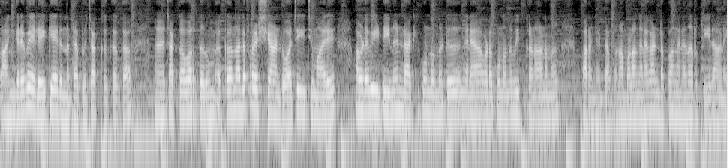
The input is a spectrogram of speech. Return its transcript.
ഭയങ്കര വിലയൊക്കെ ആയിരുന്നു കേട്ടോ അപ്പോൾ ചക്കക്കൊക്കെ. ചക്ക വറുത്തതും ഒക്കെ നല്ല ഫ്രഷാണ് കേട്ടോ ആ ചേച്ചിമാർ അവിടെ വീട്ടിൽ നിന്ന് ഉണ്ടാക്കി കൊണ്ടുവന്നിട്ട് ഇങ്ങനെ അവിടെ കൊണ്ടുവന്ന് വിൽക്കണമെന്ന് പറഞ്ഞിട്ട്. അപ്പോൾ നമ്മളങ്ങനെ കണ്ടപ്പോൾ അങ്ങനെ നിർത്തിയതാണ്.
